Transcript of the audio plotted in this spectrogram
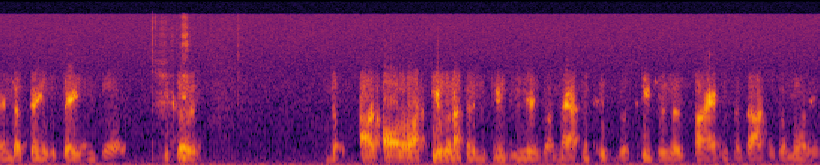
and the things that they enjoy because. Our, all of our kids are not going to be engineers or mathematicians or teachers or scientists or doctors or lawyers.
